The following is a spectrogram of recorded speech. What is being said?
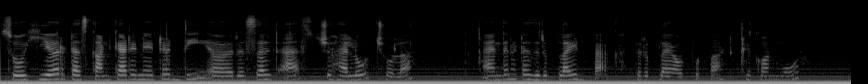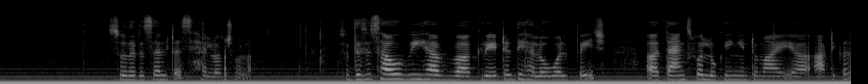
So here it has concatenated the uh, result as ch hello chola and then it has replied back the reply output part. Click on more. So the result is hello chola. So this is how we have uh, created the hello world page. Uh, thanks for looking into my uh, article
